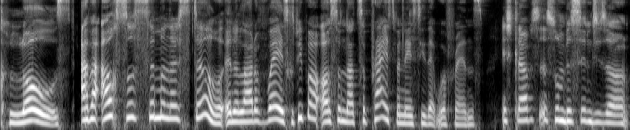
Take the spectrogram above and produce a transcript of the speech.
close. Aber auch so similar still in a lot of ways because people are also not surprised when they see that we're friends. Ich glaube, es ist so ein bisschen dieser,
